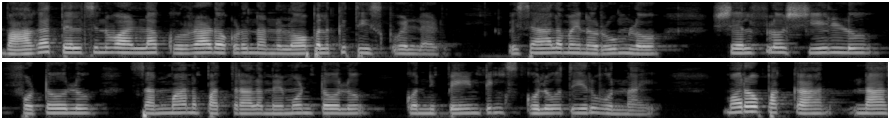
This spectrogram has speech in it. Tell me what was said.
బాగా తెలిసిన వాళ్ళ కుర్రాడొకడు నన్ను లోపలికి తీసుకువెళ్ళాడు. విశాలమైన రూమ్లో షెల్ఫ్లో షీల్డ్లు ఫోటోలు సన్మాన పత్రాల మెమొంటోలు కొన్ని పెయింటింగ్స్ కొలువు తీరు ఉన్నాయి. మరోపక్క నా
